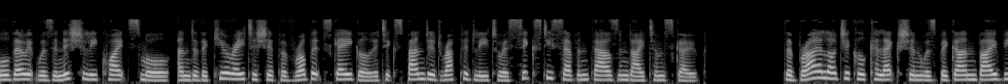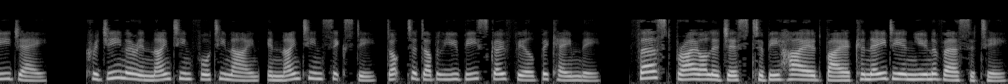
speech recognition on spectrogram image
Although it was initially quite small, under the curatorship of Robert Scagel it expanded rapidly to a 67,000-item scope. The bryological collection was begun by V.J. Krajina in 1949. In 1960, Dr. W. B. Schofield became the first bryologist to be hired by a Canadian university,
